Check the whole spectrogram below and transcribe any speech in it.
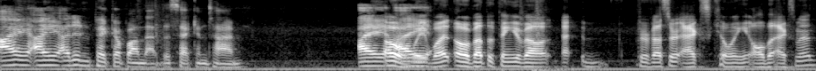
I, I I didn't pick up on that the second time. I oh I, wait, what? Oh, about the thing about uh, Professor X killing all the X Men.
